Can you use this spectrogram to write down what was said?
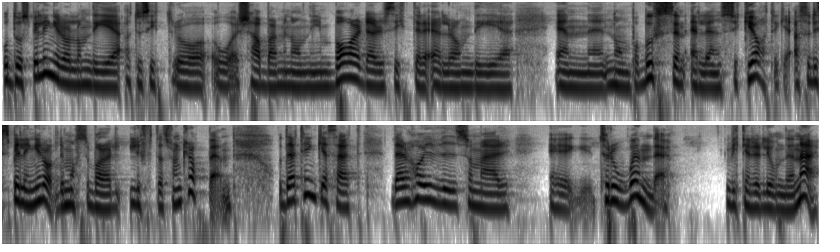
Och då spelar det ingen roll om det är att du sitter och, och tjabbar med någon i en bar där du sitter, eller om det är en, eh, någon på bussen eller en psykiatriker. Alltså det spelar ingen roll, det måste bara lyftas från kroppen. Och där tänker jag så här att, där har ju vi som är eh, troende, vilken religion den är,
